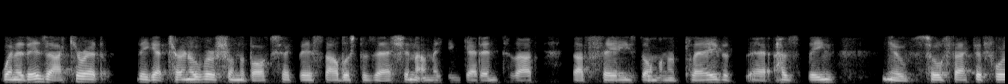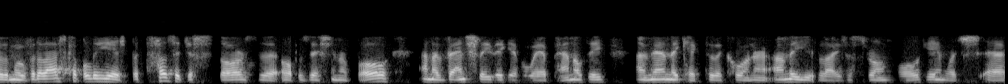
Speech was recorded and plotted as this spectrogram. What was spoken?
when it is accurate, they get turnovers from the box kick, they establish possession, and they can get into that that phase dominant play that uh, has been you know, so effective for them over the last couple of years. Because it just starves the opposition of ball and eventually they give away a penalty and then they kick to the corner and they utilise a strong ball game which uh,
